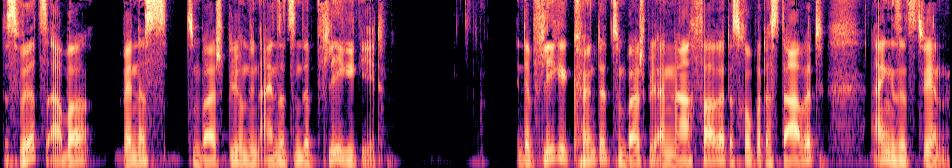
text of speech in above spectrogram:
das wird's aber, wenn es zum Beispiel um den Einsatz in der Pflege geht. In der Pflege könnte zum Beispiel ein Nachfahre des Roboters David eingesetzt werden,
